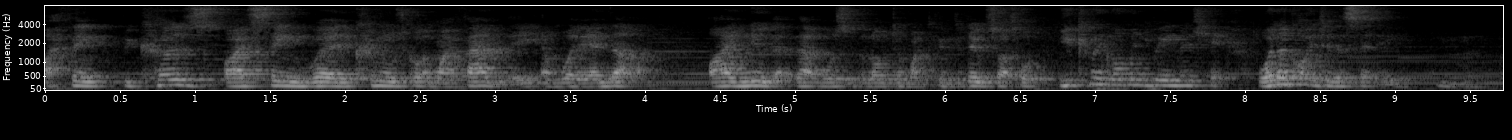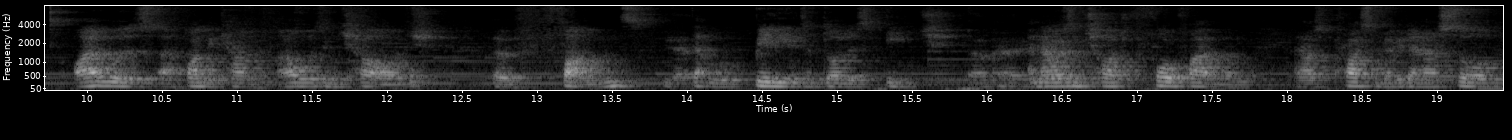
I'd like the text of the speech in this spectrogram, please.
I think because I'd seen where the criminals got in my family and where they end up, I knew that that wasn't the long-term right thing to do. So I thought, you can make more money being rich here. When I got into the city, Mm. I was a fund accountant. I was in charge of funds Yeah. that were billions of dollars each, Okay. and I was in charge of four or five of them. And I was pricing them every day, and I saw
